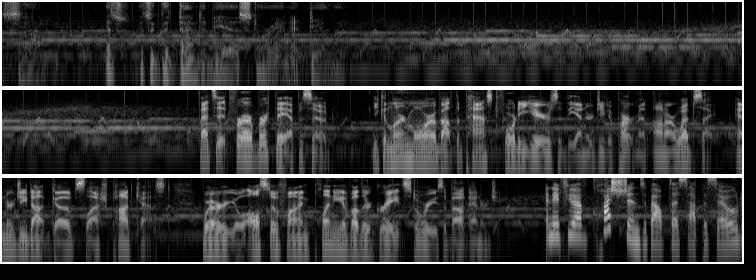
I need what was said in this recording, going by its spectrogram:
So it's, it's a good time to be a historian at DOE. That's it for our birthday episode. You can learn more about the past 40 years at the Energy Department on our website, energy.gov/podcast, where you'll also find plenty of other great stories about energy. And if you have questions about this episode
